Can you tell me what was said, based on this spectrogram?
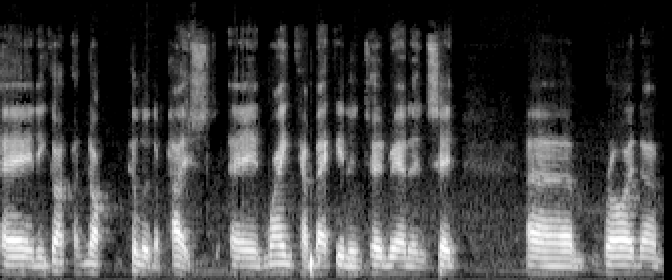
and he got knocked pillar to post. And Wayne come back in and turned around and said, um, Brian, um,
